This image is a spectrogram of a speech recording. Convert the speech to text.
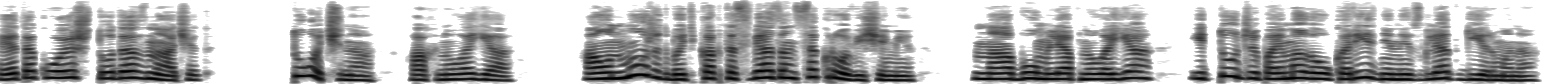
Это кое-что да значит. Точно, ахнула я. А он может быть как-то связан с сокровищами? Наобум ляпнула я и тут же поймала укоризненный взгляд Германа.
